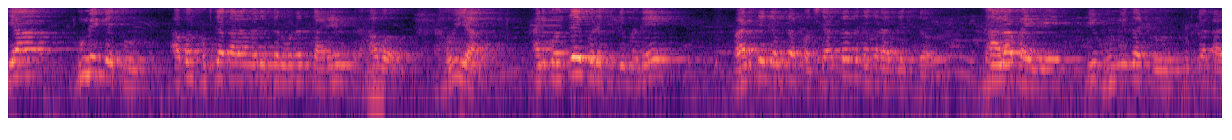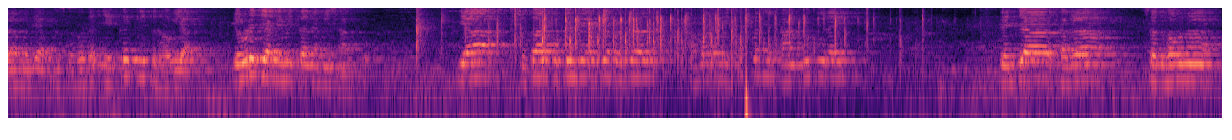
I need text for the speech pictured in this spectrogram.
या भूमिकेतून आपण पुढच्या काळामध्ये सर्वजण कार्यरत राहावं राहूया. आणि कोणत्याही परिस्थितीमध्ये भारतीय जनता पक्षाचाच नगराध्यक्ष झाला पाहिजे ही भूमिका ठेवून पुढच्या काळामध्ये आपण सर्वजण एकत्रित राहूया. एवढंच या निमित्तानं मी सांगतो. या सुतार कुटुंबियांच्याबद्दल आम्हाला निश्चितपणे सहानुभूती राहील. त्यांच्या सगळ्या सद्भावना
